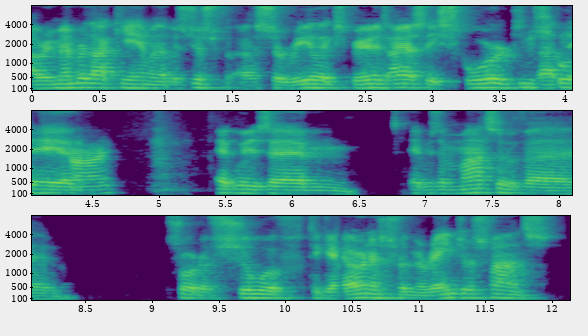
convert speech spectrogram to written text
I remember that game and it was just a surreal experience. I actually scored you that scored day. And it was um, it was a massive uh, sort of show of togetherness for the Rangers fans.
